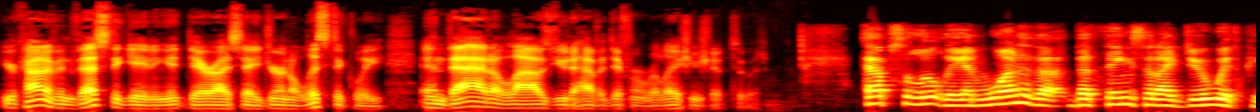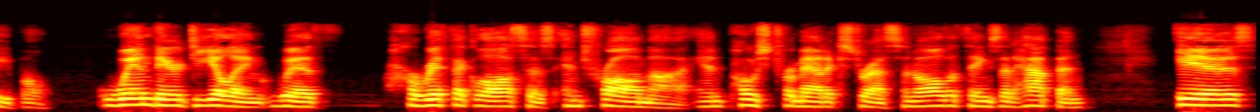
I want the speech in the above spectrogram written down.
you're kind of investigating it, dare I say, journalistically, and that allows you to have a different relationship to it. Absolutely, and one of the the things that I do with people when they're dealing with horrific losses and trauma and post traumatic stress and all the things that happen is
